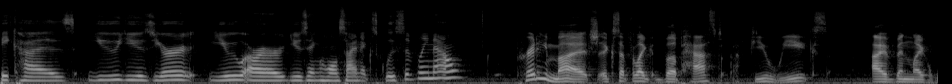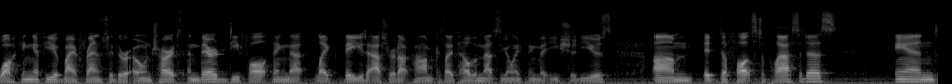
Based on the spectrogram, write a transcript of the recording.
because you use your you are using whole sign exclusively now. Pretty much, except for like the past few weeks, I've been like walking a few of my friends through their own charts, and their default thing that like they use Astro.com because I tell them that's the only thing that you should use. Um, it defaults to Placidus, and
